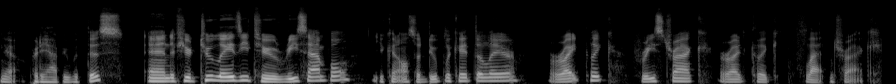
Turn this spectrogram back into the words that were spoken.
Yeah, I'm pretty happy with this. And if you're too lazy to resample, you can also duplicate the layer, right click, freeze track, right click, flatten track.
